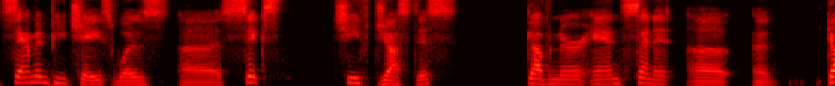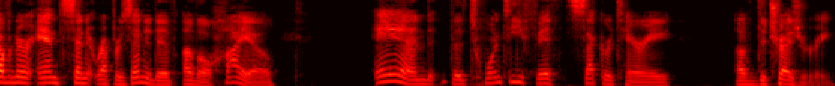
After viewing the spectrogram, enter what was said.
salmon p. Chase was uh sixth chief justice governor and senate uh, uh governor and senate representative of ohio and the 25th Secretary of the Treasury.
